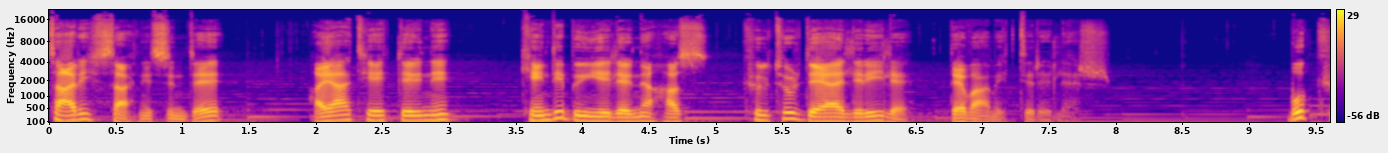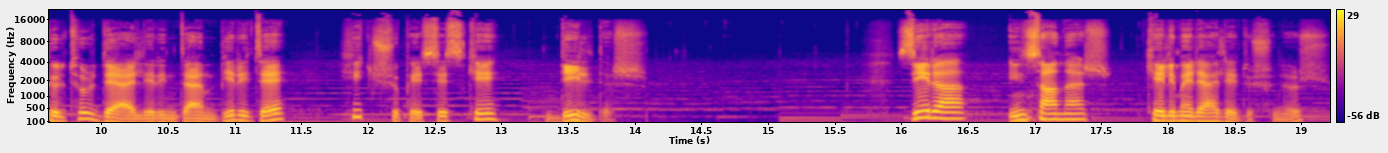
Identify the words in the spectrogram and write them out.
tarih sahnesinde hayatiyetlerini kendi bünyelerine has kültür değerleriyle devam ettirirler. Bu kültür değerlerinden biri de hiç şüphesiz ki dildir. Zira insanlar kelimelerle düşünür,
